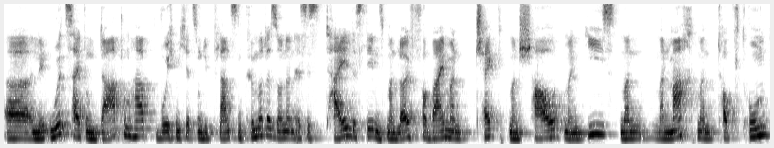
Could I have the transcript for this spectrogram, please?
äh, eine Uhrzeit und Datum habe, wo ich mich jetzt um die Pflanzen kümmere, sondern es ist Teil des Lebens. Man läuft vorbei, man checkt, man schaut, man gießt, man, man macht, man topft um.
